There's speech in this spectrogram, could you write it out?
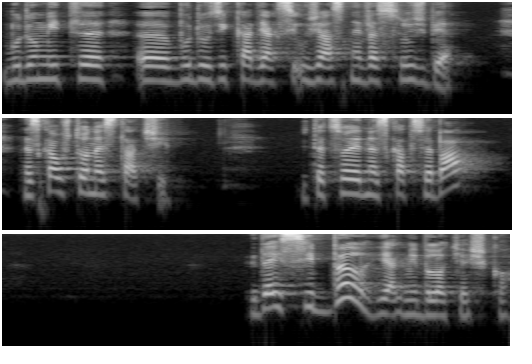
budu, mít, eh, budu říkat, jak si úžasný ve službě. Dneska už to nestačí. Víte, co je dneska třeba? Kde jsi byl, jak mi bylo těžko?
